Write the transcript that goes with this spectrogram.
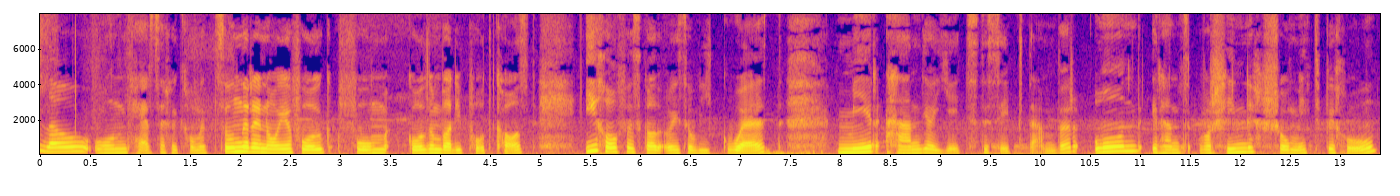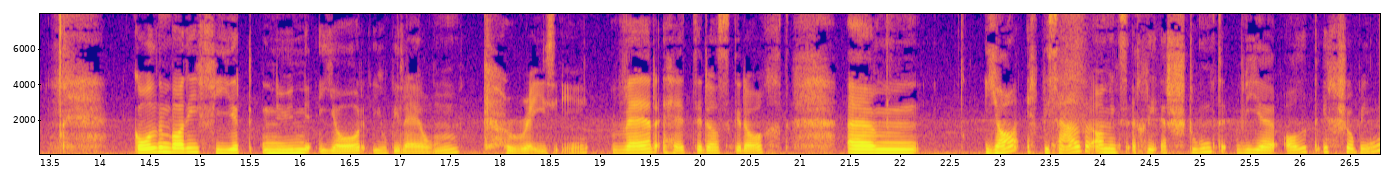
Hallo und herzlich willkommen zu einer neuen Folge vom Golden Body Podcast. Ich hoffe, es geht euch so weit gut. Wir haben ja jetzt den September und ihr habt es wahrscheinlich schon mitbekommen. Golden Body feiert neun Jahre Jubiläum. Crazy. Wer hätte das gedacht? Ähm, ja, ich bin selber ein bisschen erstaunt, wie alt ich schon bin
